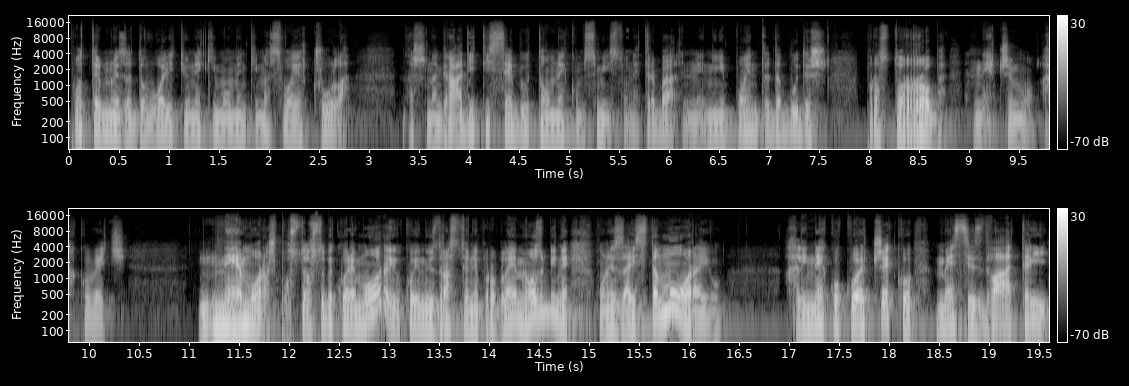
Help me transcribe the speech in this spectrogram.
potrebno je zadovoljiti u nekim momentima svoje čula. Znaš, nagraditi sebe u tom nekom smislu. Ne treba, ne, nije pojenta da budeš prosto rob nečemu, ako već Ne moraš, postoje osobe koje moraju, koje imaju zdravstvene probleme, ozbiljne, one zaista moraju. Ali neko ko je čekao mesec, dva, tri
